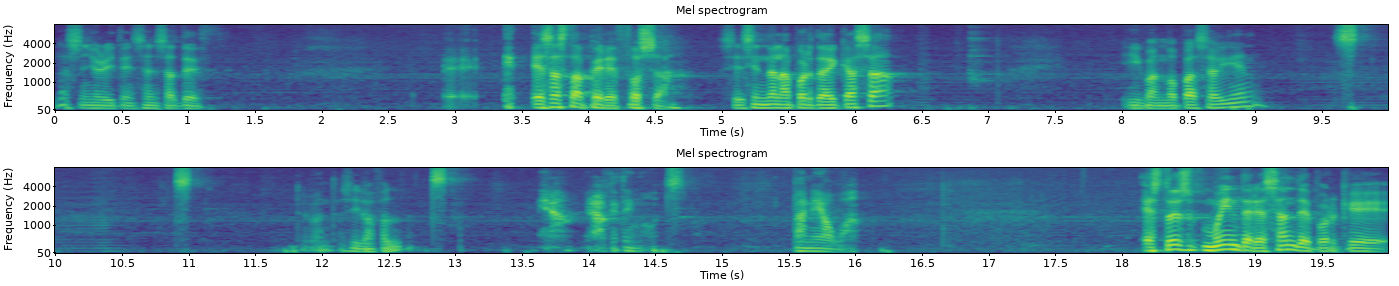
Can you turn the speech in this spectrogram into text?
la señorita insensatez? Eh, es hasta perezosa. Se sienta en la puerta de casa y cuando pasa alguien, levantas así la falda. Mira lo que tengo. Pan y agua. Esto es muy interesante porque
